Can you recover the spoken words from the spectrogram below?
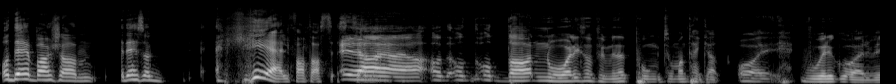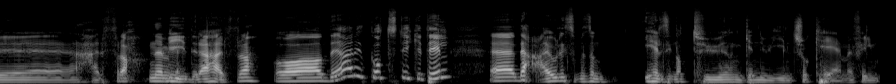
Og det er bare sånn Det er så helt fantastisk. Ja, ja, ja. Og, og, og da når liksom filmen et punkt hvor man tenker at Oi, hvor går vi herfra? Nemlig. Videre herfra. Og det er et godt stykke til. Eh, det er jo liksom en sånn i hele sin natur en genuint sjokkerende film.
